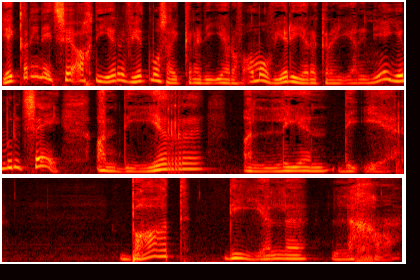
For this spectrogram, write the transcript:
Jy kan nie net sê ag die Here weet mos hy kry die eer of almal weet die Here kry die eer nie. Nee, jy moet dit sê aan die Here alleen die eer. Baat die hele liggaam.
